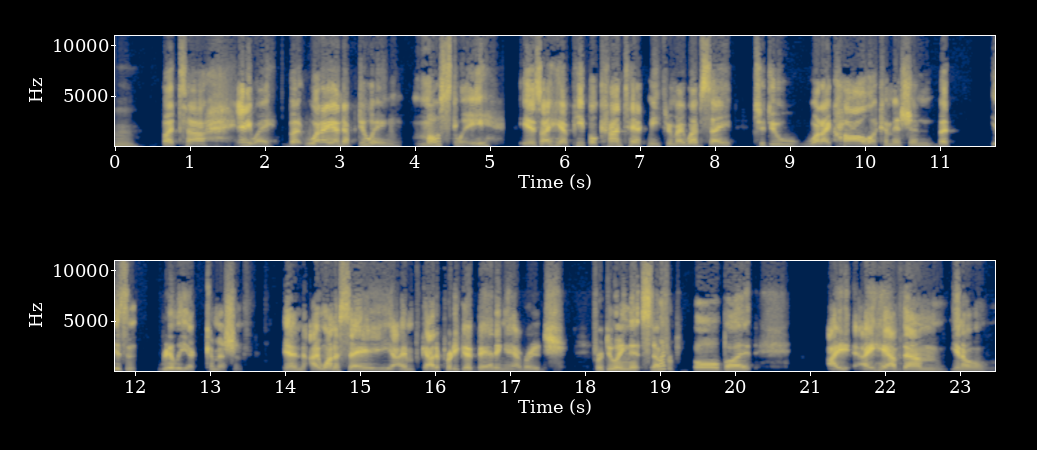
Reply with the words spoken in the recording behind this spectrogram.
Mm. But uh, anyway, but what I end up doing mostly is I have people contact me through my website to do what I call a commission, but isn't really a commission. And I want to say I've got a pretty good batting average for doing that stuff What- for people, but I I have them, you know,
